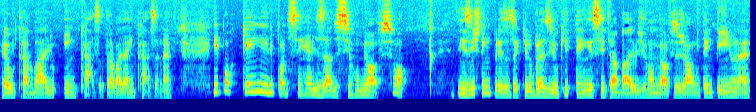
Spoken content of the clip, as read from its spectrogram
É o trabalho em casa, trabalhar em casa, né? E por quem ele pode ser realizado esse home office? Ó, existem empresas aqui no Brasil que têm esse trabalho de home office já há um tempinho, né?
